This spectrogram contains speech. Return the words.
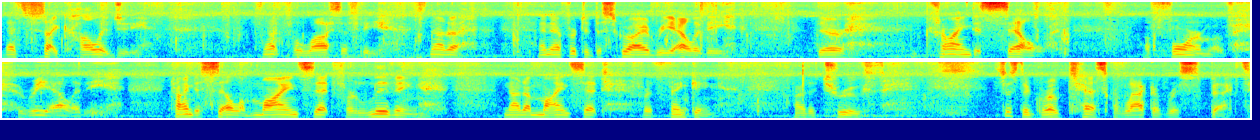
that's psychology. It's not philosophy. It's not a, an effort to describe reality. They're trying to sell a form of reality, trying to sell a mindset for living, not a mindset for thinking or the truth. It's just a grotesque lack of respect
